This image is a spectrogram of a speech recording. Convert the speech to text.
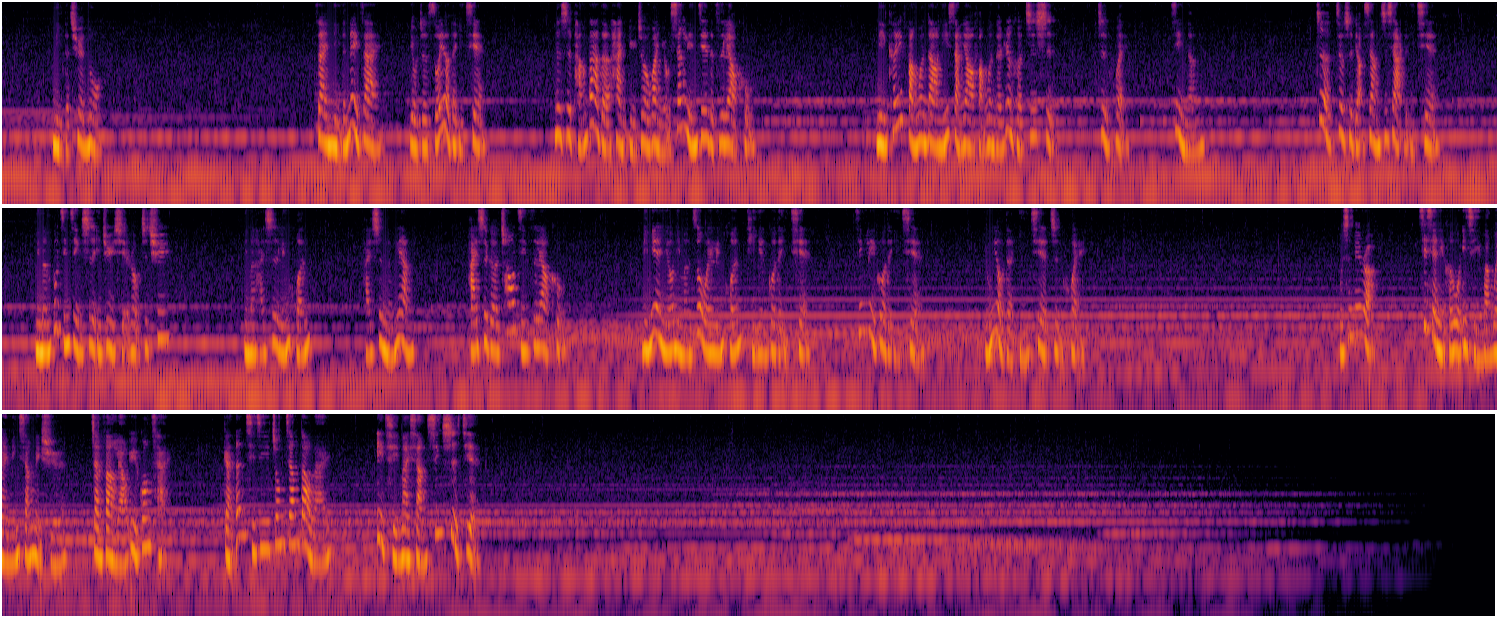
你的怯懦，在你的内在有着所有的一切，那是庞大的和宇宙万有相连接的资料库。你可以访问到你想要访问的任何知识、智慧、技能，这就是表象之下的一切。你们不仅仅是一具血肉之躯，你们还是灵魂，还是能量，还是个超级资料库。里面有你们作为灵魂体验过的一切，经历过的一切，拥有的一切智慧。我是 Mira。谢谢你和我一起玩味冥想美学，绽放疗愈光彩，感恩奇迹终将到来，一起迈向新世界。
